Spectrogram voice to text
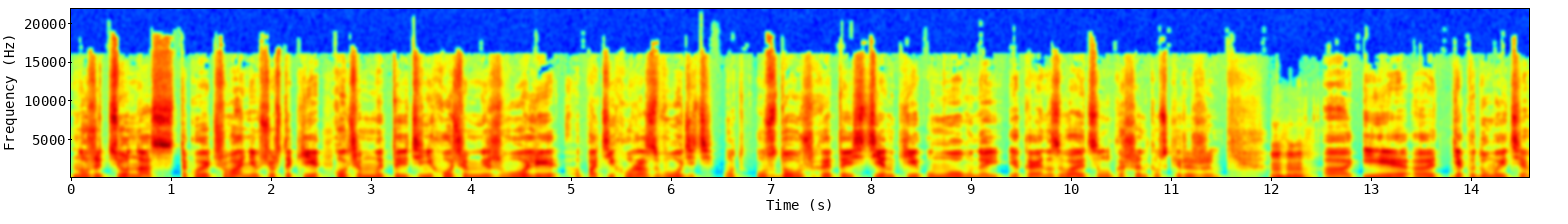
но жыццё нас такое адчуванне ўсё ж таки хочам мы ты ці не хочам міжволі паціху разводзіць. Вот уздоўж гэтай стенки умоўнай якая называется лукашэнкаўскі режим і як вы думаете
